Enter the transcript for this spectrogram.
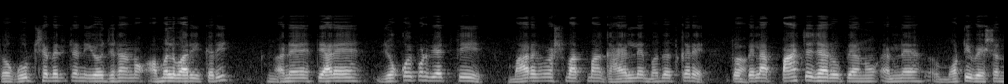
તો ગુડ સેમેરિટન યોજનાનો અમલવારી કરી અને ત્યારે જો કોઈ પણ વ્યક્તિ માર્ગ અકસ્માતમાં ઘાયલને મદદ કરે તો પેલા પાંચ હજાર રૂપિયાનું એમને મોટિવેશન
